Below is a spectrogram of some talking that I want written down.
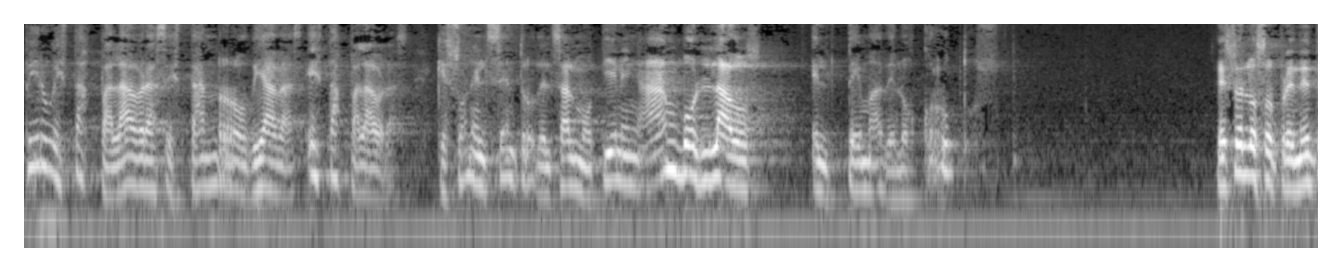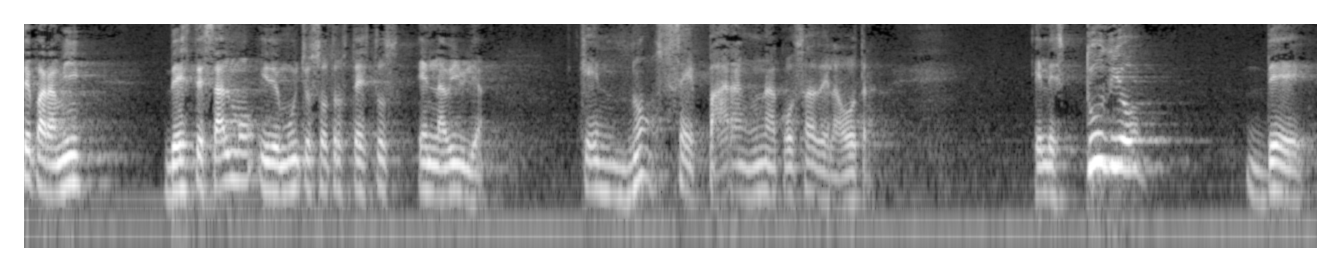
pero estas palabras están rodeadas, estas palabras que son el centro del Salmo, tienen a ambos lados el tema de los corruptos. Eso es lo sorprendente para mí de este Salmo y de muchos otros textos en la Biblia, que no separan una cosa de la otra. El estudio de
